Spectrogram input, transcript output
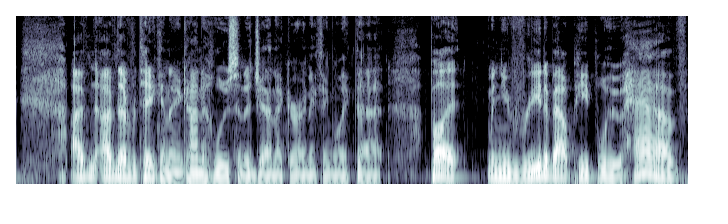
I've I've never taken any kind of hallucinogenic or anything like that. But when you read about people who have,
